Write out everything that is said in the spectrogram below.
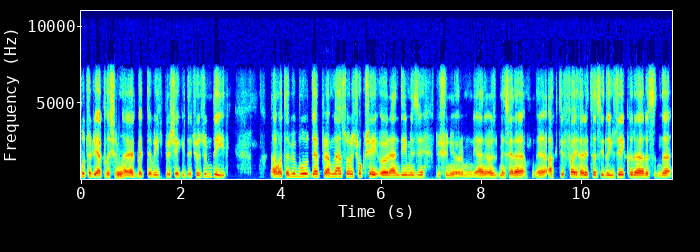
bu tür yaklaşımlar elbette hiçbir şekilde çözüm değil. Ama tabii bu depremden sonra çok şey öğrendiğimizi düşünüyorum. Yani mesela e, aktif fay haritası ile yüzey kırığı arasında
